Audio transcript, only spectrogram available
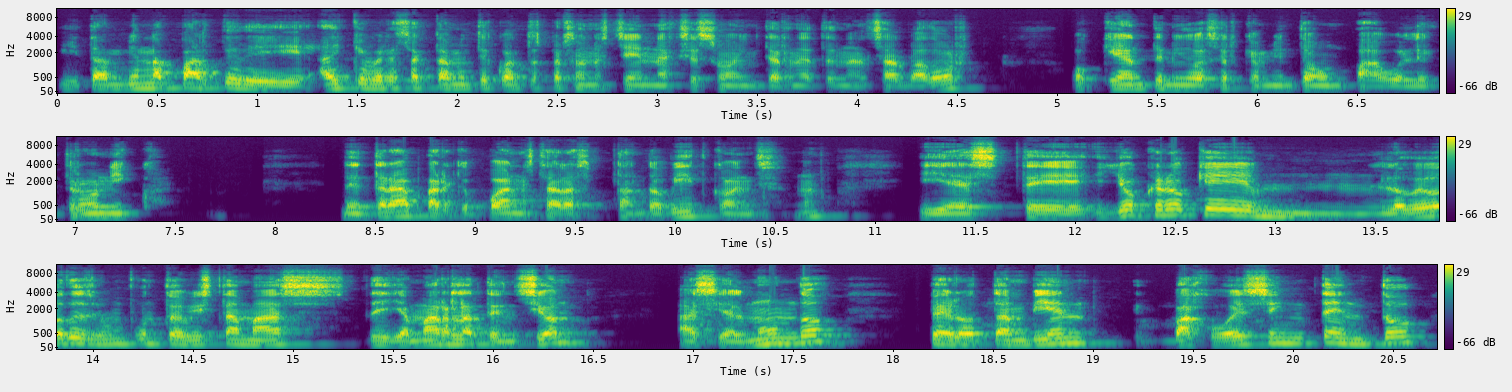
y también la parte de hay que ver exactamente cuántas personas tienen acceso a Internet en El Salvador o que han tenido acercamiento a un pago electrónico de entrada para que puedan estar aceptando bitcoins, ¿no? Y este, yo creo que mmm, lo veo desde un punto de vista más de llamar la atención hacia el mundo, pero también bajo ese intento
